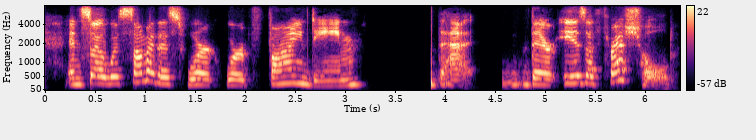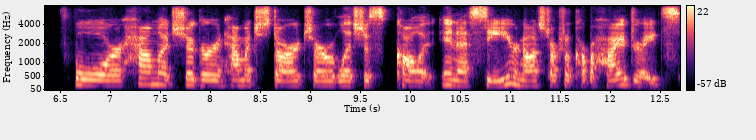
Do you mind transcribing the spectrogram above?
and so, with some of this work, we're finding that there is a threshold for how much sugar and how much starch, or let's just call it NSC or non structural carbohydrates,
